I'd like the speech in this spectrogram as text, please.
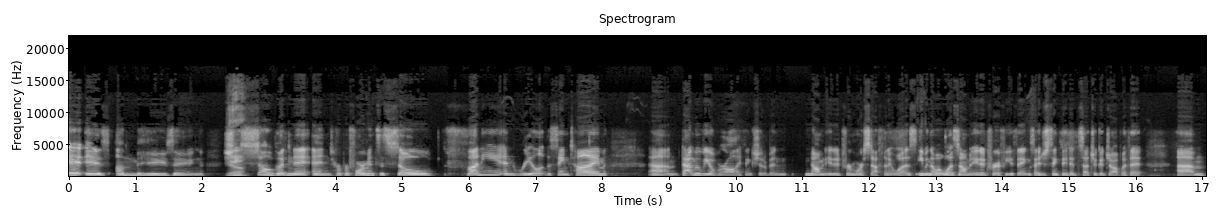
it is amazing. She's Yeah. so good in it, and her performance is so funny and real at the same time. Um, that movie overall, I think, should have been nominated for more stuff than it was, even though it was nominated for a few things. I just think they did such a good job with it. Um,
